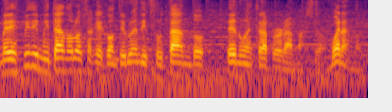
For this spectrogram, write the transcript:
Me despido invitándolos a que continúen disfrutando de nuestra programación. Buenas noches.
